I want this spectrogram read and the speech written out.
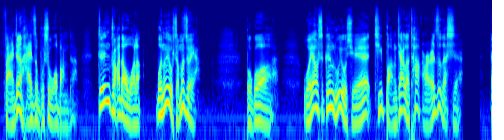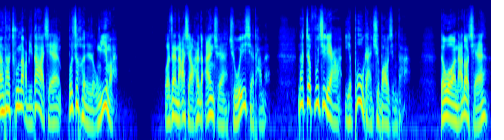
反正孩子不是我绑的，真抓到我了，我能有什么罪啊？不过……我要是跟卢有学提绑架了他儿子的事，让他出那笔大钱，不是很容易吗？我再拿小孩的安全去威胁他们，那这夫妻俩也不敢去报警的。等我拿到钱，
